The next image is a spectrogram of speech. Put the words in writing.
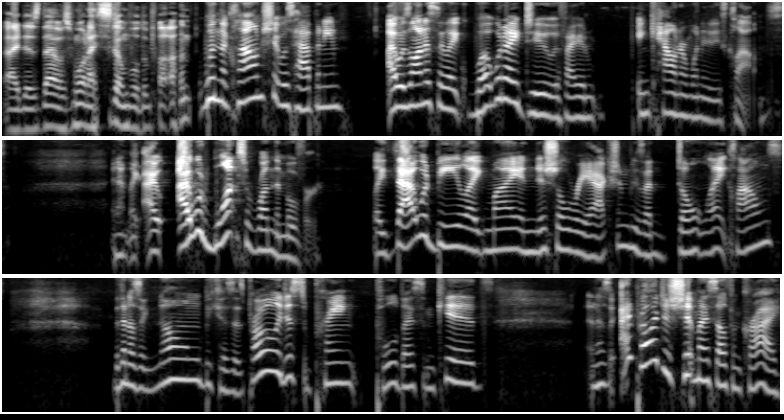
I just that was one I stumbled upon. when the clown shit was happening, I was honestly like, what would I do if I encounter one of these clowns? And I'm like, I, I would want to run them over. Like that would be like my initial reaction because I don't like clowns. But then I was like, no, because it's probably just a prank pulled by some kids. And I was like, I'd probably just shit myself and cry.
